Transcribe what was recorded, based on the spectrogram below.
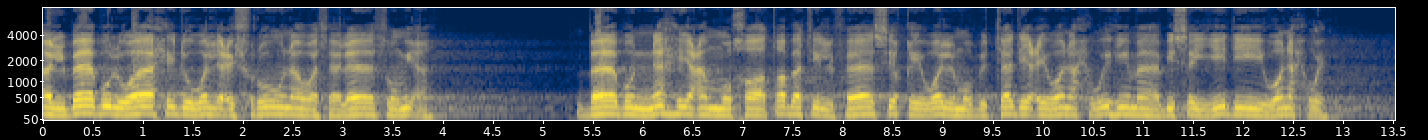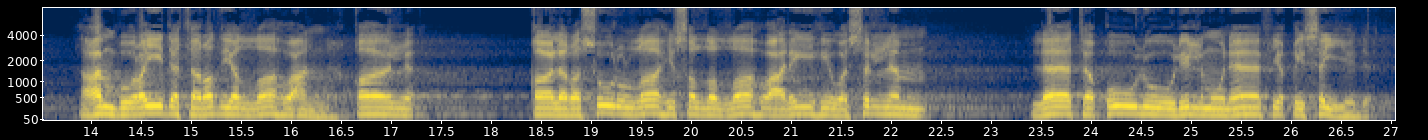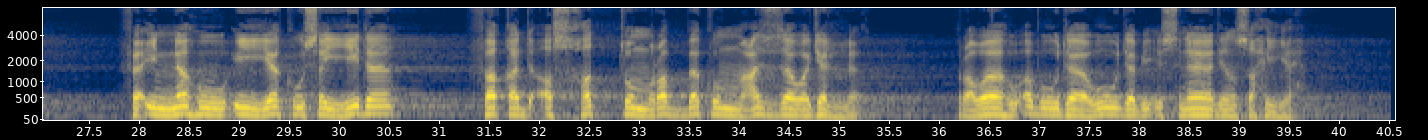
الباب الواحد والعشرون وثلاثمائة. باب النهي عن مخاطبة الفاسق والمبتدع ونحوهما بسيدي ونحوه. عن بريدة رضي الله عنه قال قال رسول الله صلى الله عليه وسلم لا تقولوا للمنافق سيد. فإنه إن يك سيدا فقد أسخطتم ربكم عز وجل. رواه أبو داود بإسناد صحيح.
